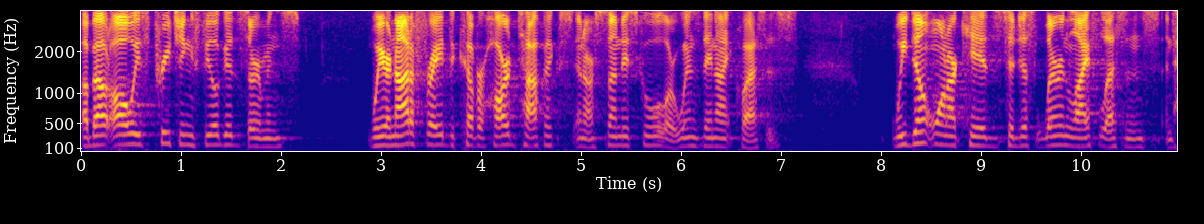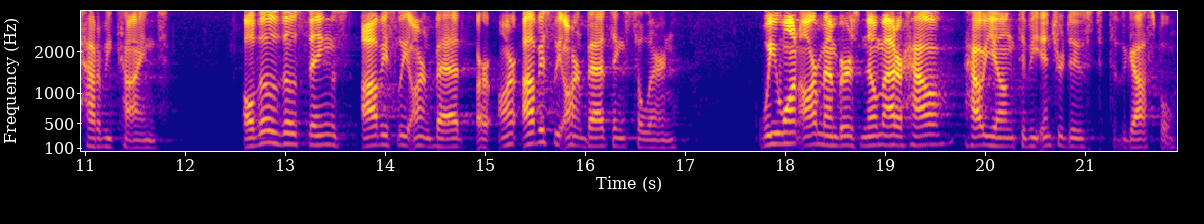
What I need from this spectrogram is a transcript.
about always preaching feel good sermons. We are not afraid to cover hard topics in our Sunday school or Wednesday night classes. We don't want our kids to just learn life lessons and how to be kind. Although those things obviously aren't bad, or aren't, obviously aren't bad things to learn, we want our members, no matter how, how young, to be introduced to the gospel,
